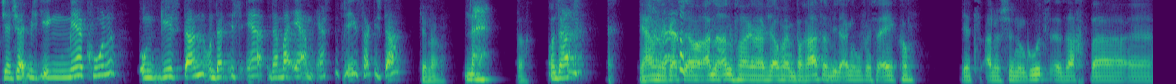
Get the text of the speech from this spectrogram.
ich entscheide mich gegen mehr Kohle und gehst dann und dann ist er, dann war er am ersten Trainingstag nicht da? Genau. Nee. Doch. Und dann? Ja, und da gab es ja auch andere Anfragen, da habe ich auch meinen Berater wieder angerufen und so, ey, komm, jetzt alles schön und gut, sagt, war, äh,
